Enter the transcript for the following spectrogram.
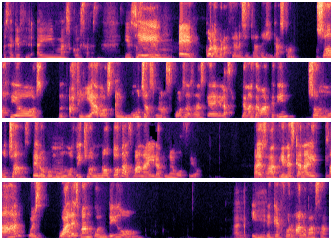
o sea, que decir, hay más cosas. Y eso sí, eh, colaboraciones estratégicas con socios, afiliados, hay muchas más cosas. es que las acciones de marketing son muchas, pero como mm. hemos dicho, no todas van a ir a tu negocio. O sea, tienes que analizar, pues, cuáles van contigo y, de qué forma lo vas a,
